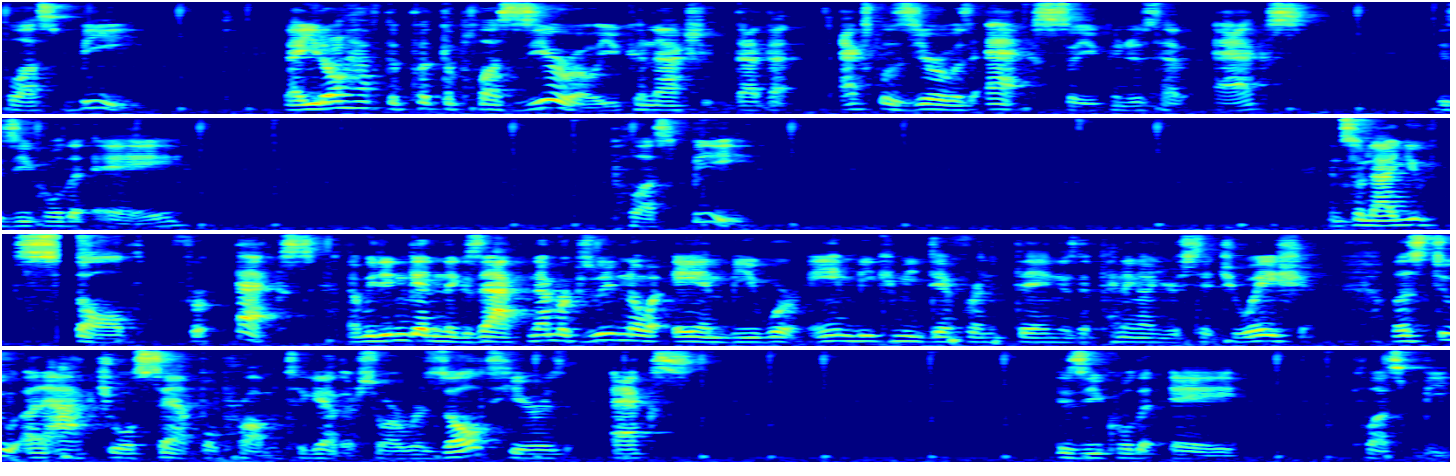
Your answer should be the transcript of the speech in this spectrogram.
plus b. Now you don't have to put the plus 0. You can actually, that, that x plus 0 is x, so you can just have x is equal to a plus b. And so now you've solved for x. Now we didn't get an exact number because we didn't know what a and b were. A and b can be different things depending on your situation. Let's do an actual sample problem together. So our result here is x is equal to a plus b.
